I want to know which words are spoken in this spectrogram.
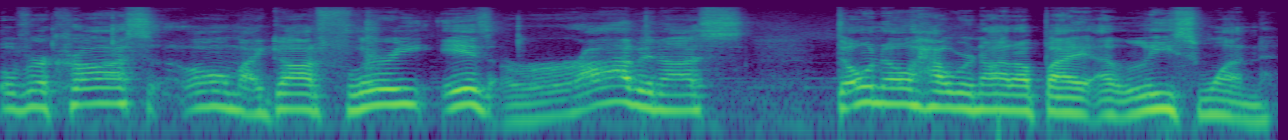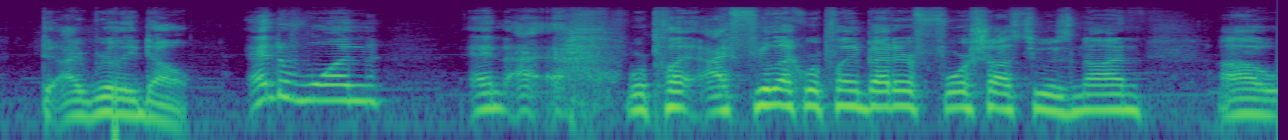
Over across. Oh my god, Fleury is robbing us. Don't know how we're not up by at least one. I really don't. End of one and I, we're playing. I feel like we're playing better. Four shots to his none. Uh,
